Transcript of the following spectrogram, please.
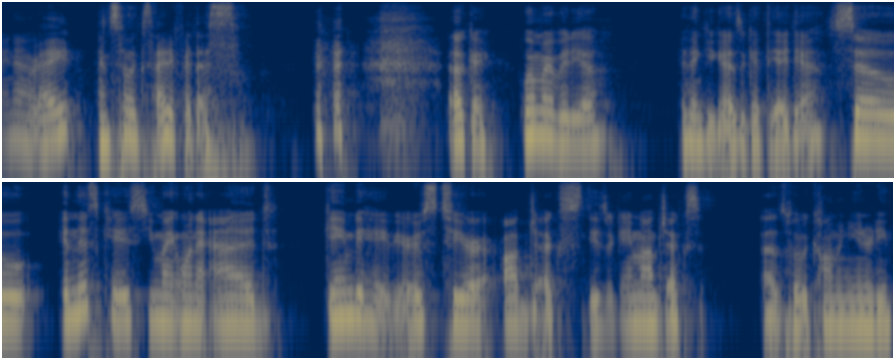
I know, right? I'm so excited for this. okay, one more video. I think you guys will get the idea. So in this case, you might want to add game behaviors to your objects. These are game objects. That's what we call them in Unity.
